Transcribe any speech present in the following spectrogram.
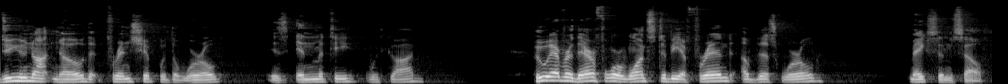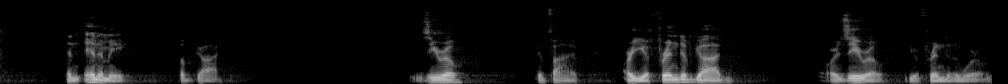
Do you not know that friendship with the world is enmity with God? Whoever therefore wants to be a friend of this world makes himself an enemy of God. Zero to five. Are you a friend of God? Or zero, you're a friend of the world.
